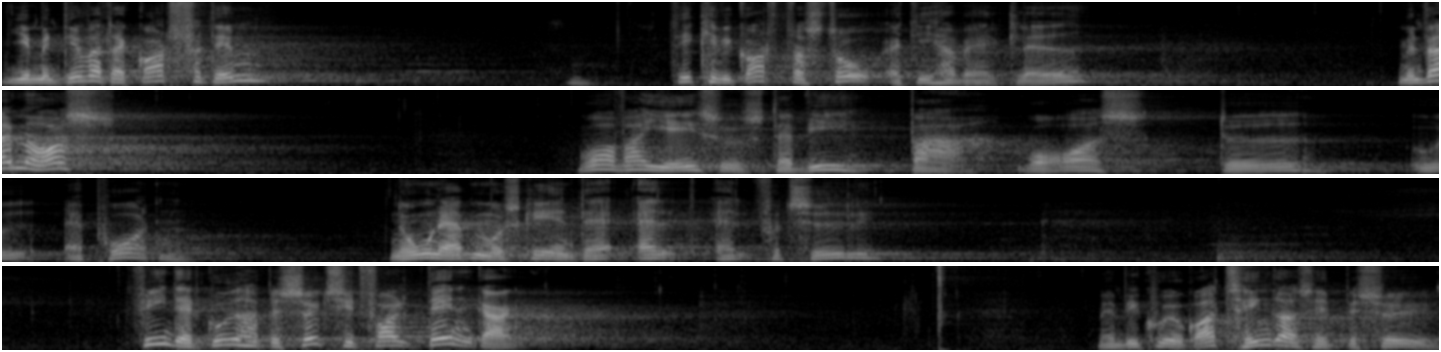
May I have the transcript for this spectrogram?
jamen det var da godt for dem. Det kan vi godt forstå, at de har været glade. Men hvad med os? Hvor var Jesus, da vi bar vores døde ud af porten? Nogle af dem måske endda alt, alt for tidligt. Fint, at Gud har besøgt sit folk dengang. Men vi kunne jo godt tænke os et besøg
